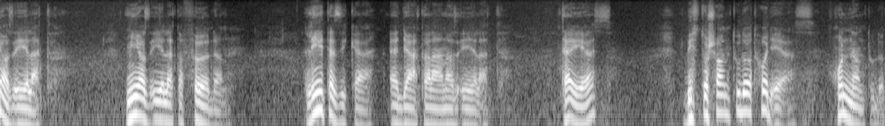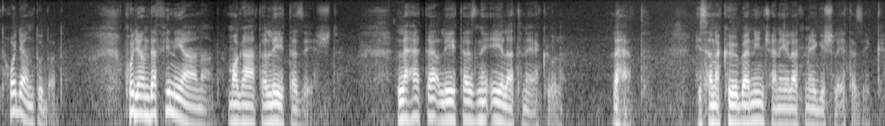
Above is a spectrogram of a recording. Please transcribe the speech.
az élet? Mi az élet a Földön? Létezik-e egyáltalán az élet? Te élsz? Biztosan tudod, hogy élsz? Honnan tudod? Hogyan tudod? Hogyan definiálnád magát a létezést? Lehet-e létezni élet nélkül? Lehet. Hiszen a kőben nincsen élet, mégis létezik.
